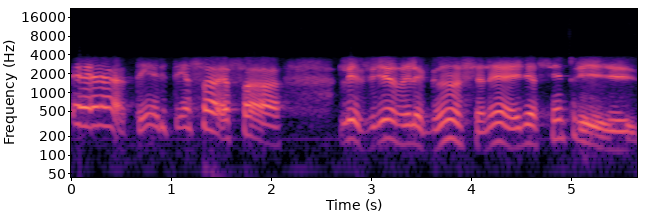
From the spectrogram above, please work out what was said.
É, tem, ele tem essa, essa leveza, elegância, né? Ele é sempre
